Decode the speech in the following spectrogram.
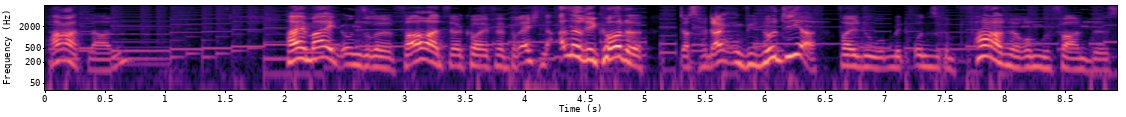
Fahrradladen? Hi Mike, unsere Fahrradverkäufe brechen alle Rekorde. Das verdanken wir nur dir, weil du mit unserem Fahrrad herumgefahren bist.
